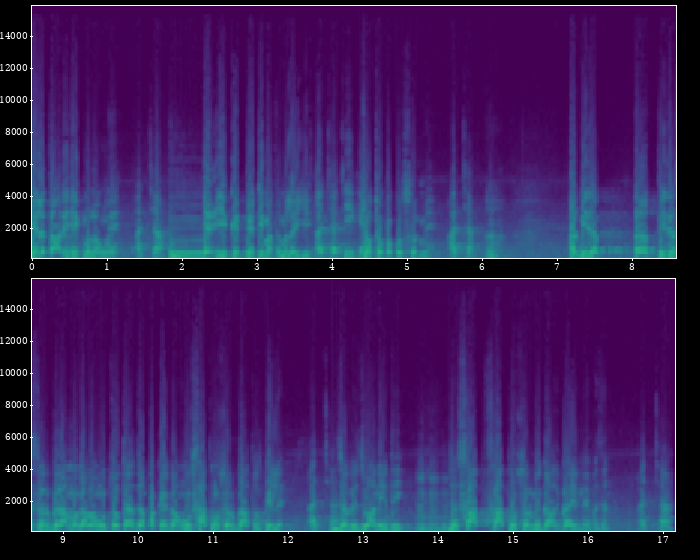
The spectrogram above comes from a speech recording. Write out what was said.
पहले तार एक मिलाऊं है। अच्छा। ए- ये के पेटी माथे मिलाइए। अच्छा ठीक है। चौथो पको सुर में। अच्छा। हाँ। और बीजा तीजे सुर ग्राम में गावा हूँ चौथा जब पके गाऊं हूँ सातवें सुर गाता हूँ पहले। अच्छा। जब जवानी थी हम्म, हम्म, हम्म, जब सात सातवें सुर में गा गाए मैं भजन। अच्छा।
